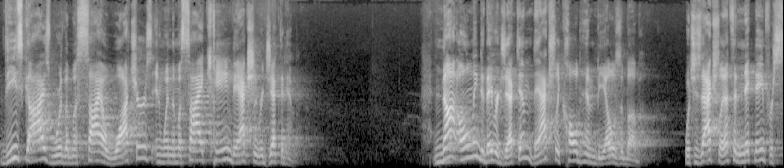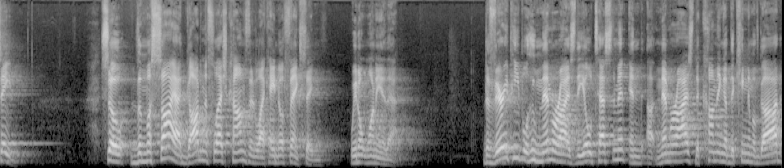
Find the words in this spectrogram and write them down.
these guys were the Messiah watchers, and when the Messiah came, they actually rejected him. Not only did they reject him, they actually called him Beelzebub, which is actually, that's a nickname for Satan. So the Messiah, God in the flesh, comes and they're like, hey, no thanks, Satan. We don't want any of that. The very people who memorized the Old Testament and uh, memorized the coming of the kingdom of God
